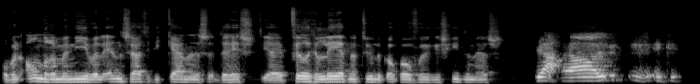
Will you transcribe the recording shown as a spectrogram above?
op een andere manier wil inzetten? Die kennis, de ja, je hebt veel geleerd natuurlijk ook over de geschiedenis. Ja, nou, ik,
